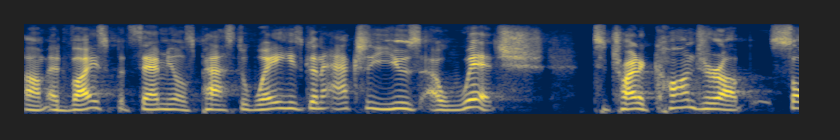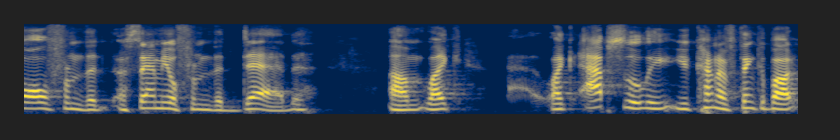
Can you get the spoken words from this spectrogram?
um, advice, but Samuel's passed away, he's going to actually use a witch to try to conjure up Saul from the uh, Samuel from the dead. Um, like, like absolutely, you kind of think about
